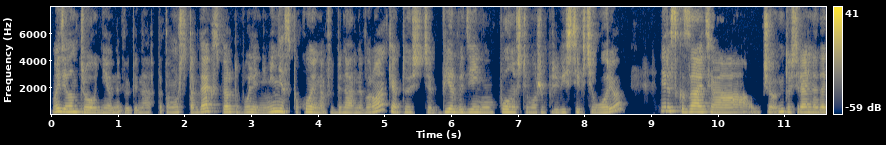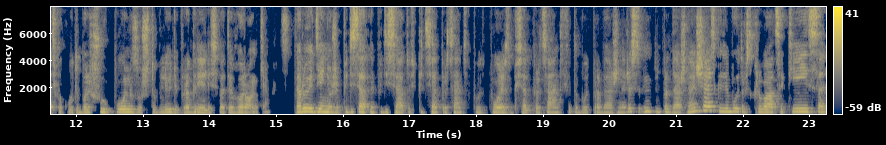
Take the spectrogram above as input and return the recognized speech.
мы делаем трехдневный вебинар, потому что тогда эксперту более не менее спокойно в вебинарной воронке, то есть э, первый день мы полностью можем привести в теорию, и рассказать, а, чё, ну, то есть реально дать какую-то большую пользу, чтобы люди прогрелись в этой воронке. Второй день уже 50 на 50, то есть 50% будет польза, 50% это будет продажная, ну, продажная часть, где будет раскрываться кейсы,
